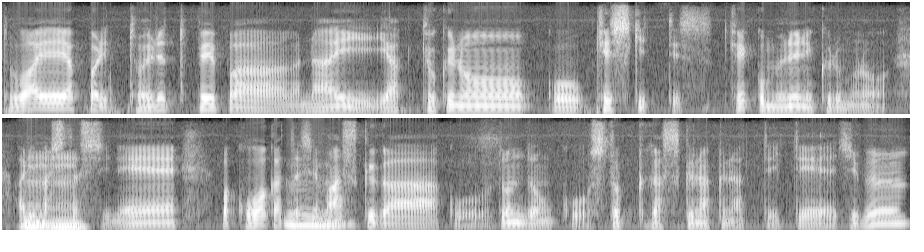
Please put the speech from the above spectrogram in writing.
とはいえやっぱりトイレットペーパーがない薬局のこう景色ってす結構胸にくるものありましたしね、やっぱ怖かったですね、うん。マスクがこうどんどんこうストックが少なくなっていて、自分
